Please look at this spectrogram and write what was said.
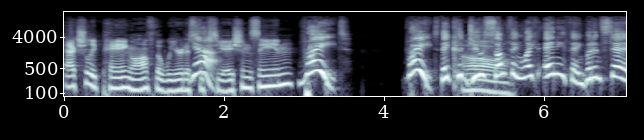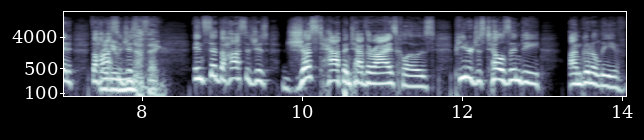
Actually paying off the weird Yeah. asphyxiation scene. Right. Right. They could do Oh. something like anything, but instead the They hostages nothing. Instead the hostages just happen to have their eyes closed. Peter just tells Indy, "I'm going to leave."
